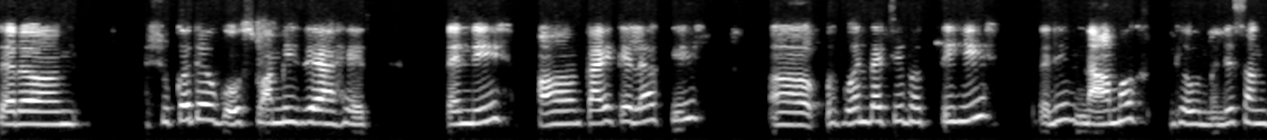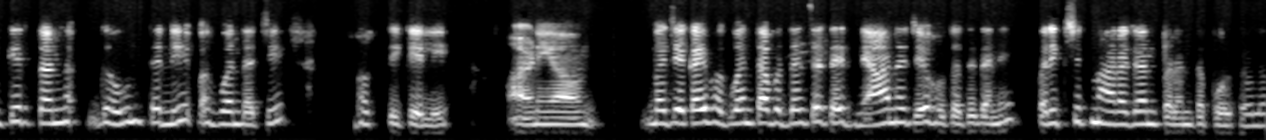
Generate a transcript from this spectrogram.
तर शुकदेव गोस्वामी जे आहेत त्यांनी काय केलं की भगवंताची भक्ती ही त्यांनी नाम घेऊन म्हणजे संकीर्तन घेऊन त्यांनी भगवंताची भक्ती केली. आणि म्हणजे काही भगवंताबद्दलचे ते ज्ञान जे होतं ते त्यांनी परीक्षित महाराजांपर्यंत पोहोचवलं.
